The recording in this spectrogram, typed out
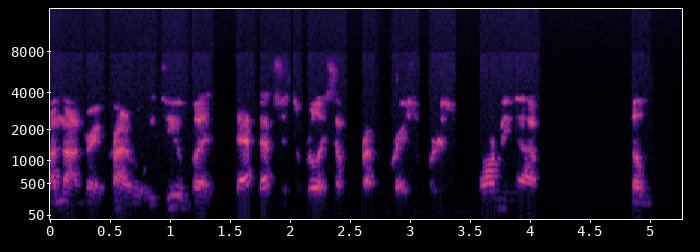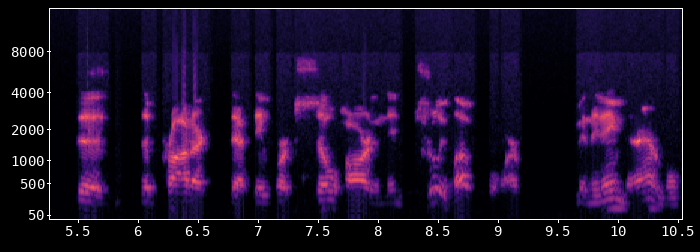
I'm not very proud of what we do, but that that's just a really simple preparation. We're just warming up the the the product that they work so hard and they truly love for. I mean, they name their animal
